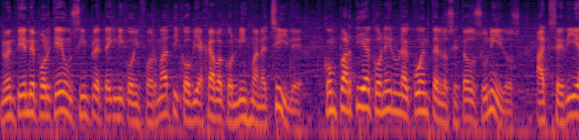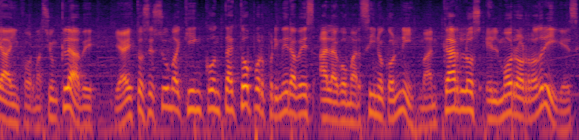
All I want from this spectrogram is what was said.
No entiende por qué un simple técnico informático viajaba con Nisman a Chile, compartía con él una cuenta en los Estados Unidos, accedía a información clave y a esto se suma quien contactó por primera vez a Lagomarcino con Nisman, Carlos El Moro Rodríguez,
